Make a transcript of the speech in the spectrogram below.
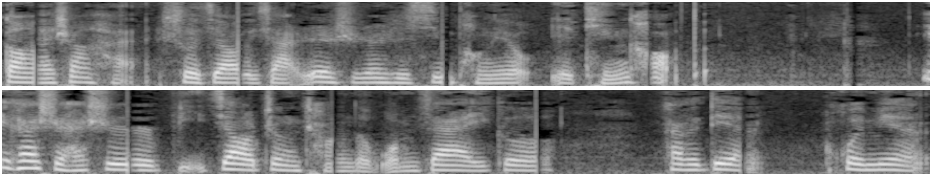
刚来上海，社交一下，认识认识新朋友也挺好的。一开始还是比较正常的，我们在一个咖啡店会面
